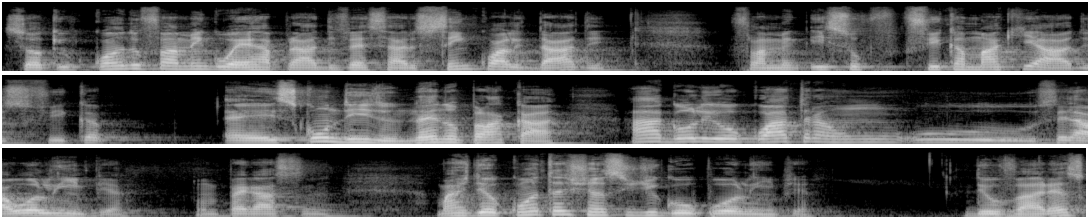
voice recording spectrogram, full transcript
Só que quando o Flamengo erra para adversários sem qualidade, Flamengo, isso fica maquiado, isso fica é, escondido né, no placar. Ah, goleou 4 a 1 o, sei lá, o Olímpia. Vamos pegar assim. Mas deu quantas chances de gol pro Olímpia? Deu várias,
